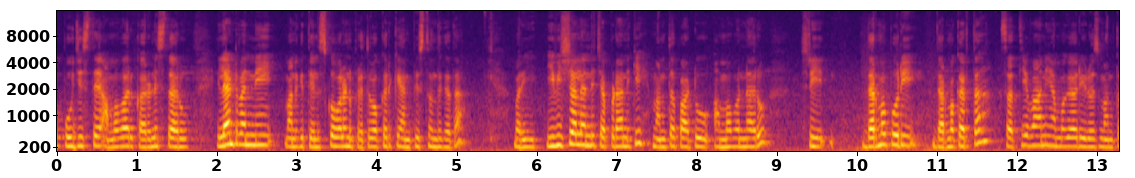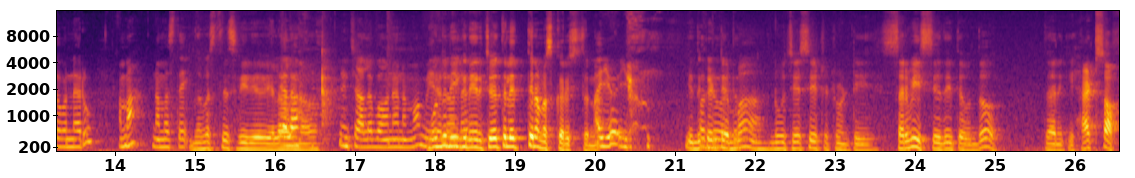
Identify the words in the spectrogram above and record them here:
పూజిస్తే అమ్మవారు కరుణిస్తారు? ఇలాంటివన్నీ మనకి తెలుసుకోవాలని ప్రతి ఒక్కరికి అనిపిస్తుంది కదా? మరి ఈ విషయాలన్నీ చెప్పడానికి మనతో పాటు అమ్మ ఉన్నారు. శ్రీ ధర్మపురి ధర్మకర్త సత్యవాణి అమ్మగారు ఈరోజు మనతో ఉన్నారు. అమ్మ నమస్తే. నమస్తే శ్రీదేవి ఎలా ఉన్నావు? నేను చాలా బాగున్నానమ్మా ముందు నీకు నేను చేతులెత్తి నమస్కరిస్తున్నా. అయ్యో అయ్యో. ఎందుకంటే అమ్మా నువ్వు చేసేటటువంటి సర్వీస్ ఏదైతే ఉందో దానికి హ్యాట్స్ ఆఫ్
